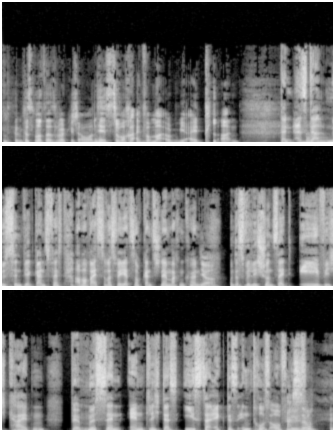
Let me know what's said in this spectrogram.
Dann müssen wir das wirklich aber nächste Woche einfach mal irgendwie einplanen. Dann, also da ah. müssen wir ganz fest. Aber weißt du, was wir jetzt noch ganz schnell machen können? Ja. Und das will ich schon seit Ewigkeiten. Wir müssen endlich das Easter Egg des Intros auflösen. Ach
